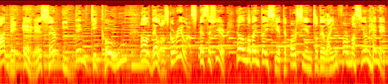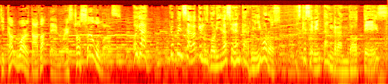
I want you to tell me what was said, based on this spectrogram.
ADN es ser idéntico al de los gorilas, es decir, el 97% de la información genética guardada en nuestras células. Oiga, yo pensaba que los gorilas eran carnívoros. Es que se ven tan grandotes.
